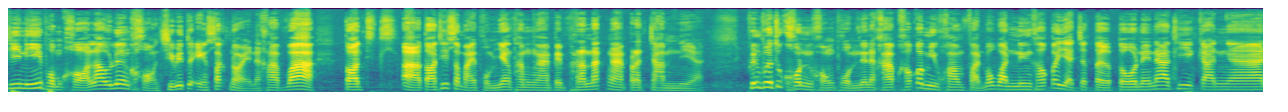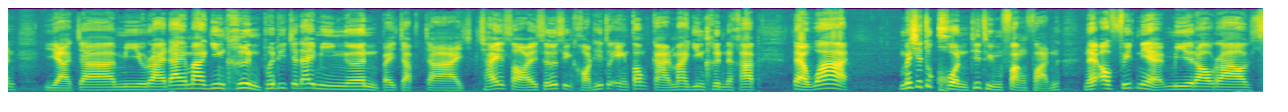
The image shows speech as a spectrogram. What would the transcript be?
ทีนี้ผมขอเล่าเรื่องของชีวิตตัวเองสักหน่อยนะครับว่าตอนอตอนที่สมัยผมยังทำงานเป็นพนักงานประจำเนี่ยเพื่อนๆทุกคนของผมเนี่ยนะครับเขาก็มีความฝันว่าวันหนึ่งเขาก็อยากจะเติบโตในหน้าที่การงาน อยากจะมีรายได้มากยิ่งขึ้น เพื่อที่จะได้มีเงินไปจับจ่าย ใช้สอยซื้อสิ่งของที่ตัวเองต้องการมากยิ่งขึ้นนะครับ แต่ว่า ไม่ใช่ทุกคนที่ถึงฝั่งฝัน ในออฟฟิศเนี่ยมีราวๆ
